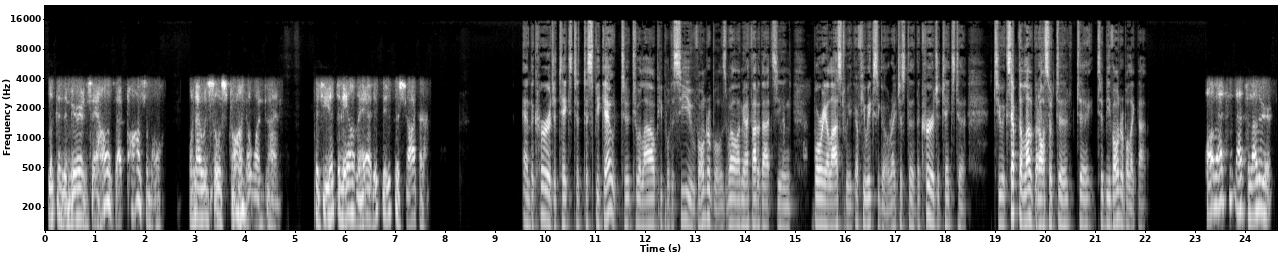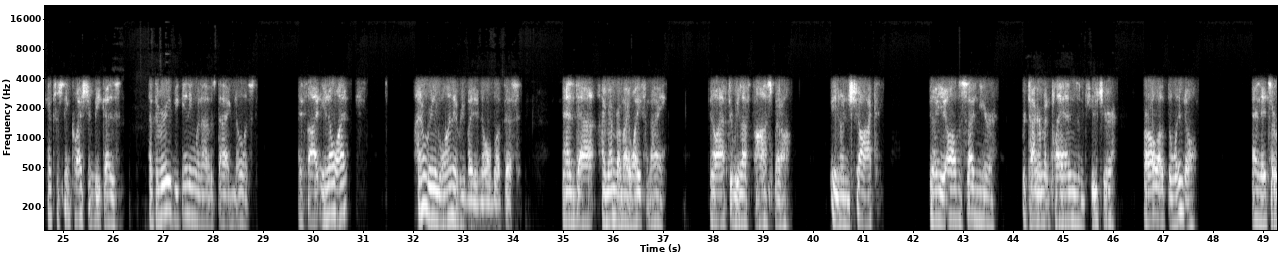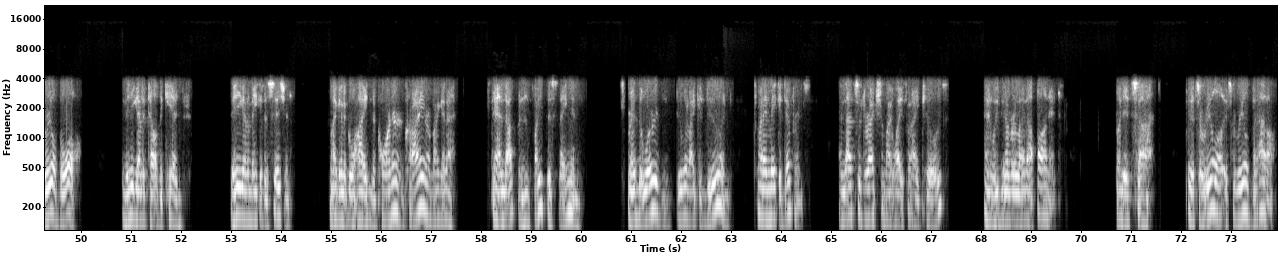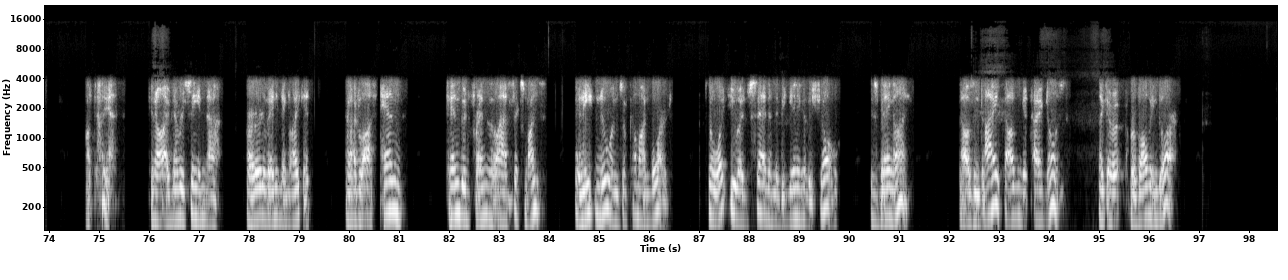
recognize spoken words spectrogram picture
look in the mirror and say, How is that possible when I was so strong at one time? But you hit the nail on the head. It, it's a shocker. And the courage it takes to, to speak out, to, to allow people to see you vulnerable as well. I mean, I thought of that seeing Börje last week, a few weeks ago, right? Just the, the courage it takes to to accept the love, but also to to to be vulnerable like that. Well, that's that's another interesting question because at the very beginning when I was diagnosed, I thought, you know what, I don't really want everybody to know about this. And uh, I remember my wife and I, you know, after we left the hospital, you know, in shock, you know, you all of a sudden your retirement plans and future are all out the window, and it's a real blow. And then you got to tell the kids then you got to make a decision. Am I going to go hide in the corner and cry, or am I going to stand up and fight this thing and spread the word and do what I can do and try and make a difference? And that's the direction my wife and I chose, and we've never let up on it. But it's uh, but it's a real it's a real battle. I'll tell you. You know, I've never seen uh, or heard of anything like it, and I've lost ten 10 good friends in the last six months, and eight new ones have come on board. So, what you had said in the beginning of the show is bang on. Thousand die, thousand get diagnosed, like a, revolving door.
